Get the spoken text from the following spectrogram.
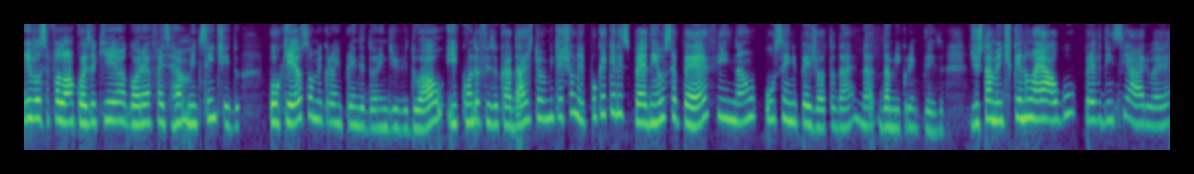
E você falou uma coisa que agora faz realmente sentido. Porque eu sou microempreendedora individual e quando eu fiz o cadastro eu me questionei por que, que eles pedem o CPF e não o CNPJ da, da, da microempresa. Justamente porque não é algo previdenciário, é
